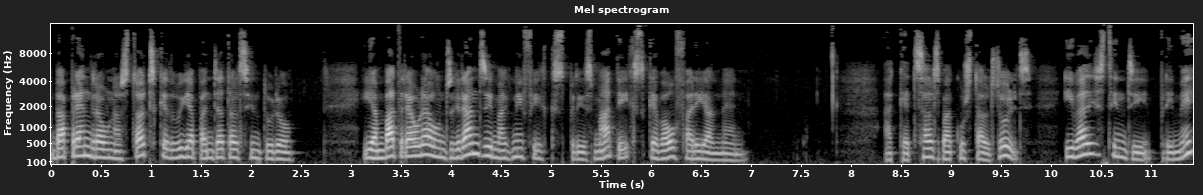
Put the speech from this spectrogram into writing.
va prendre un estoig que duia penjat al cinturó i en va treure uns grans i magnífics prismàtics que va oferir al nen. Aquest se'ls va costar els ulls i va distingir, primer,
